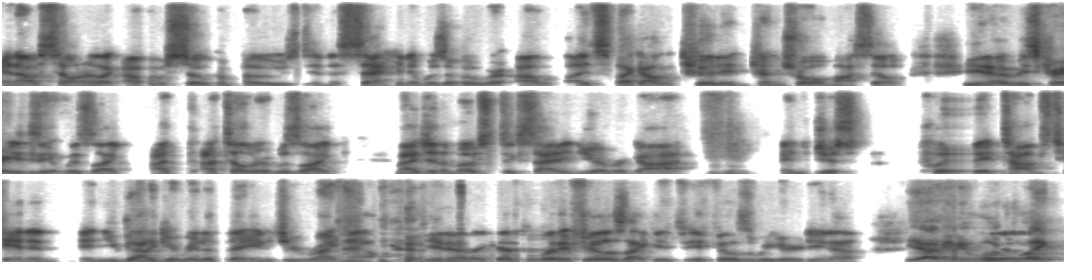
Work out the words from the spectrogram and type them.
And I was telling her like I was so composed. And the second it was over, I it's like I couldn't control myself. You know, it was crazy. It was like I I tell her it was like imagine the most excited you ever got, and just put it times 10 and, and you got to get rid of that energy right now you know like that's what it feels like it, it feels weird you know yeah i mean it looked uh, like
